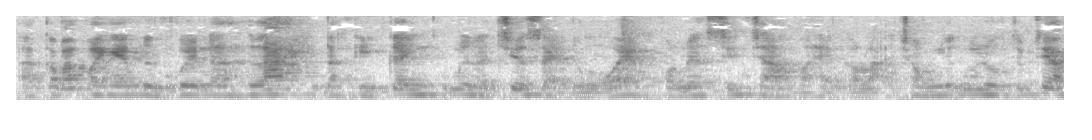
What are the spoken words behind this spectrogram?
À, các bác và anh em đừng quên like đăng ký kênh cũng như là chia sẻ ủng hộ em. Còn bây giờ xin chào và hẹn gặp lại trong những video tiếp theo.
